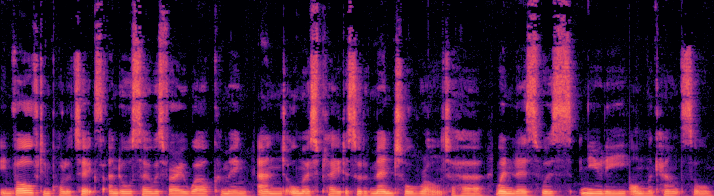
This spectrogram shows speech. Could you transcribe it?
involved in politics and also was very welcoming and almost played a sort of mentor role to her when Liz was newly on the council.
